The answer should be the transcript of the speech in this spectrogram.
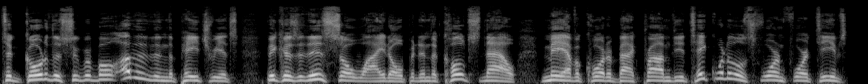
to go to the Super Bowl other than the Patriots because it is so wide open and the Colts now may have a quarterback problem? Do you take one of those four and four teams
